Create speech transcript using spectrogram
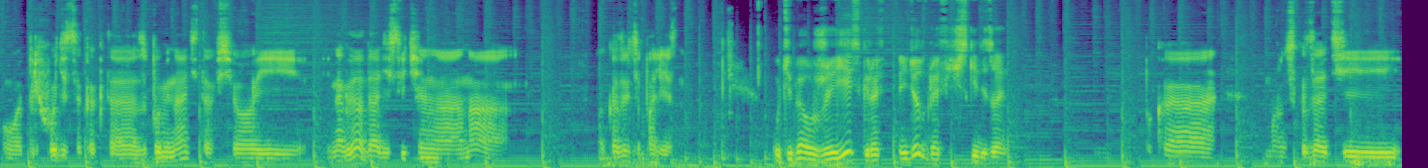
Вот, приходится как-то запоминать это все. И иногда, да, действительно, она оказывается полезной. У тебя уже есть граф... идет графический дизайн? Пока можно сказать, и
